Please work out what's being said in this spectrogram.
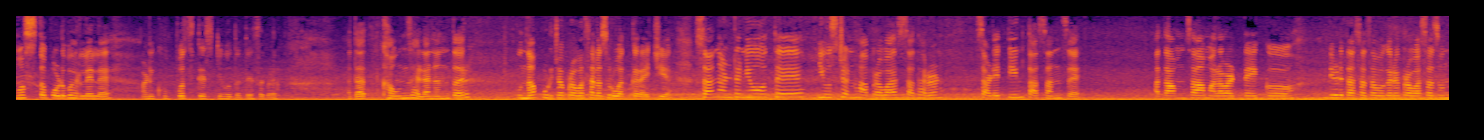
मस्त पोट भरलेलं आहे आणि खूपच टेस्टी होतं ते सगळं. आता खाऊन झाल्यानंतर पुन्हा पुढच्या प्रवासाला सुरुवात करायची आहे. सान अँटनिओ ते ह्युस्टन हा प्रवास साधारण साडेतीन तासांचा आहे. आता आमचा मला वाटतं एक दीड तासाचा वगैरे प्रवास अजून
